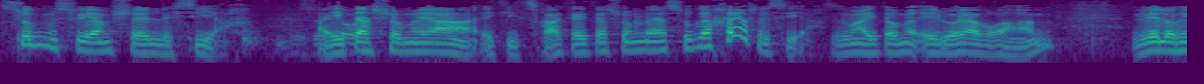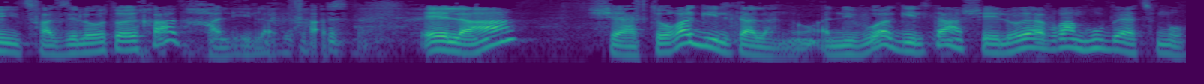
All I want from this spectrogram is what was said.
סוג מסוים של שיח. היית טוב. שומע את יצחק, היית שומע סוג אחר של שיח. זאת אומרת, היית אומר אלוהי אברהם ואלוהי יצחק, זה לא אותו אחד, חלילה וחס. אלא שהתורה גילתה לנו, הנבואה גילתה שאלוהי אברהם הוא בעצמו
